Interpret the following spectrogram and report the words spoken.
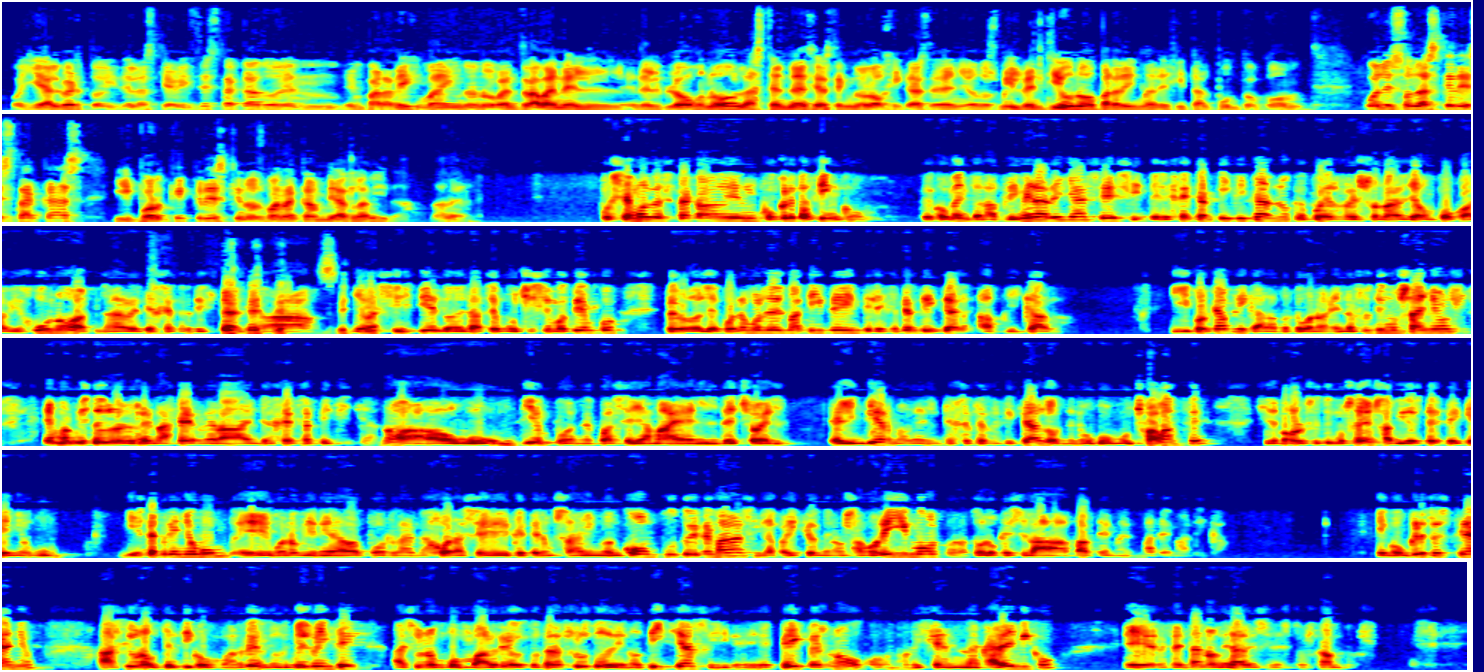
Oye, Alberto, y de las que habéis destacado en, Paradigma, hay una nueva entrada en el, en el blog, ¿no? Las tendencias tecnológicas del año 2021, paradigmadigital.com. ¿Cuáles son las que destacas y por qué crees que nos van a cambiar la vida? A ver. Pues hemos destacado en concreto cinco. Te comento, la primera de ellas es inteligencia artificial, ¿no? que puede resonar ya un poco a viejuno, al final la inteligencia artificial lleva, existiendo desde hace muchísimo tiempo, pero le ponemos el matiz de inteligencia artificial aplicada. ¿Y por qué aplicada? Porque bueno, en los últimos años hemos visto el renacer de la inteligencia artificial, ¿no? Ah, hubo un tiempo en el cual se llama el, de hecho, el, el invierno de la inteligencia artificial, donde no hubo mucho avance, sin embargo en los últimos años ha habido este pequeño boom. Y este pequeño boom, eh, bueno, viene dado por las mejoras eh, que tenemos ahora mismo en cómputo y demás, y la aparición de los algoritmos, bueno, todo lo que es la parte matemática. En concreto, este año ha sido un auténtico bombardeo. En 2020 ha sido un bombardeo total absoluto de noticias y de papers, ¿no? Con origen académico, eh, novedades en estos campos.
